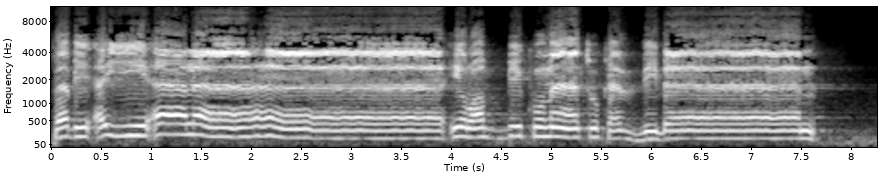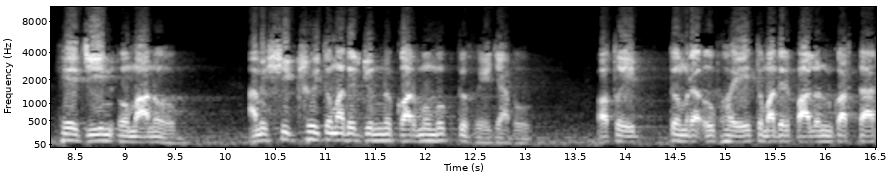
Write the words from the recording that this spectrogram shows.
فبأي آلاء ربكما تكذبان হে জিন ও মানব আমি শীঘ্রই তোমাদের জন্য কর্মমুক্ত হয়ে যাব অতএব তোমরা উভয়ে তোমাদের পালনকর্তার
